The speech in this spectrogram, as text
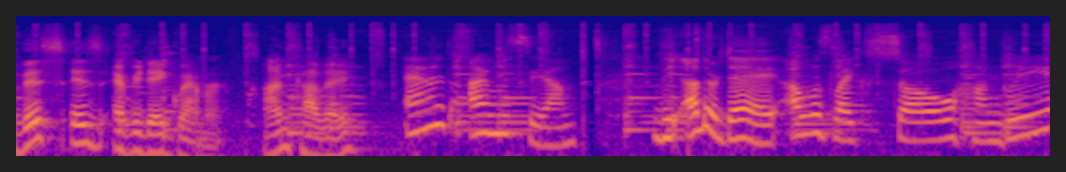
This is Everyday Grammar. I'm Kaveh. And I'm Lucia. The other day, I was like so hungry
